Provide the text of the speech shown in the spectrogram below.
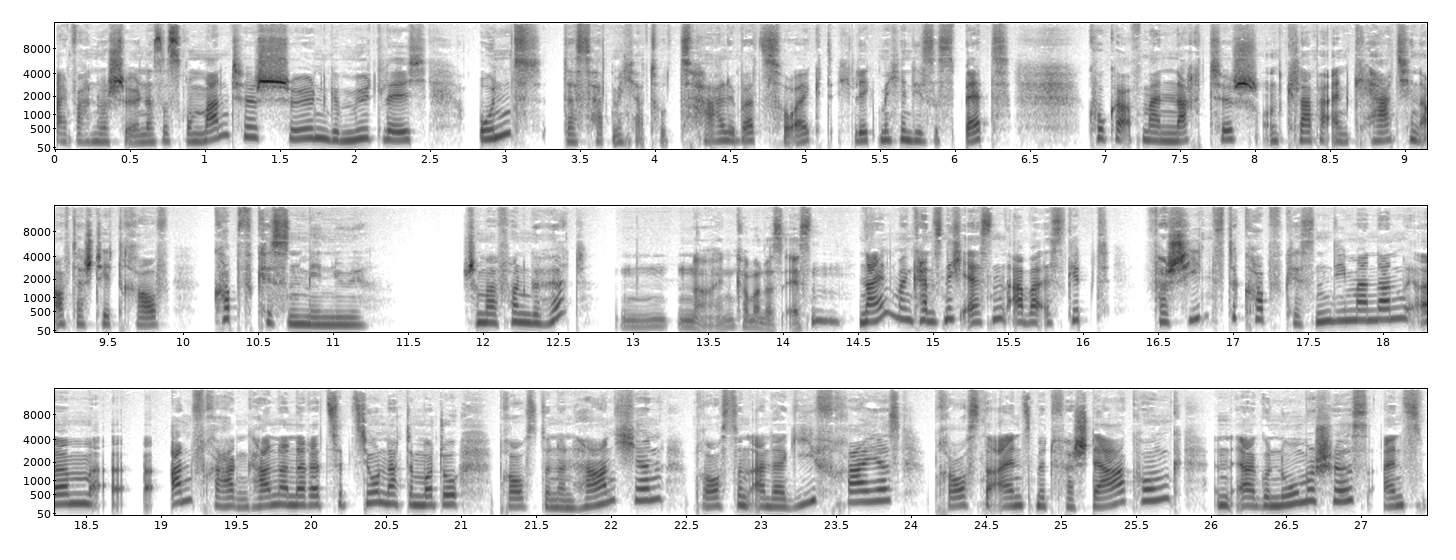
einfach nur schön. Das ist romantisch, schön, gemütlich und das hat mich ja total überzeugt. Ich lege mich in dieses Bett, gucke auf meinen Nachttisch und klappe ein Kärtchen auf, da steht drauf Kopfkissenmenü. Schon mal von gehört? Nein, kann man das essen? Nein, man kann es nicht essen, aber es gibt verschiedenste Kopfkissen, die man dann ähm, anfragen kann an der Rezeption nach dem Motto, brauchst du ein Hörnchen, brauchst du ein allergiefreies, brauchst du eins mit Verstärkung, ein ergonomisches, eins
